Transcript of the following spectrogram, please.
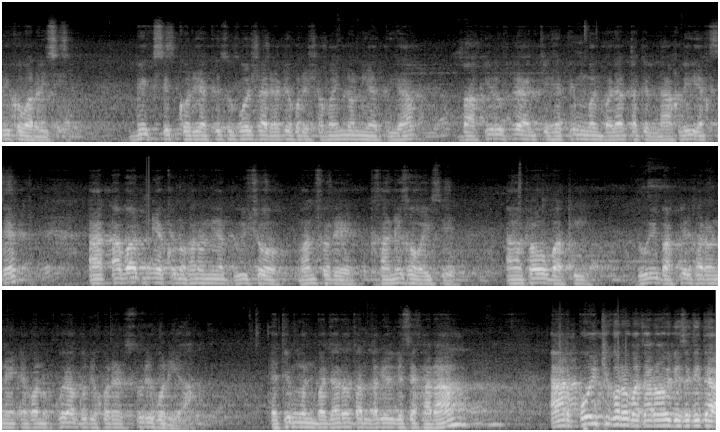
বিকোবার হয়েছি বিক সিক করিয়া কিছু পয়সা রেডি করে সামান্য নিয়ে দিয়া, বাকির উপরে আনছি, হেতিমগঞ্জ বাজার থেকে লাকড়ি এক সেট আর আবার নিয়ে কোনো খানো নিয়ে দুইশো মানুষরে খানি খাওয়াইছে। আটাও বাকি, দুই বাকির কারণে এখন ঘোরাঘুরি করে চুরি করিয়া। হেতিমগঞ্জ বাজারও তার লাগে গেছে হারাম আর বইটি করে বাজার হয়ে গেছে কিটা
